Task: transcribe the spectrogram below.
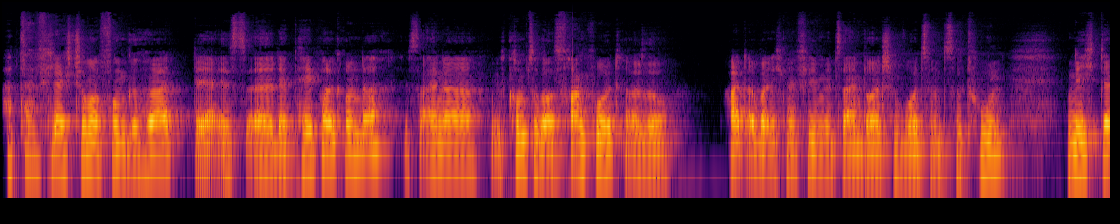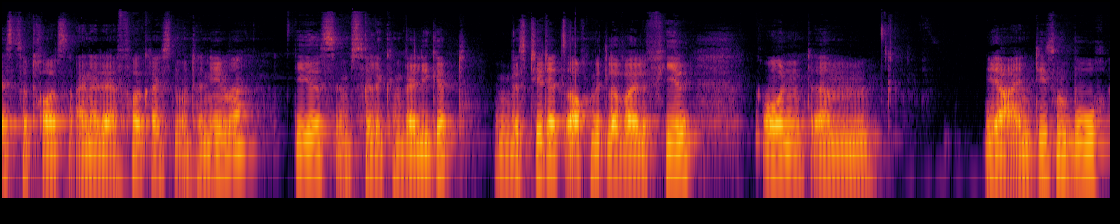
Habt ihr vielleicht schon mal von gehört? Der ist äh, der PayPal-Gründer, ist einer, kommt sogar aus Frankfurt, also hat aber nicht mehr viel mit seinen deutschen Wurzeln zu tun. Nichtsdestotrotz einer der erfolgreichsten Unternehmer, die es im Silicon Valley gibt. Investiert jetzt auch mittlerweile viel. Und ähm, ja, in diesem Buch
